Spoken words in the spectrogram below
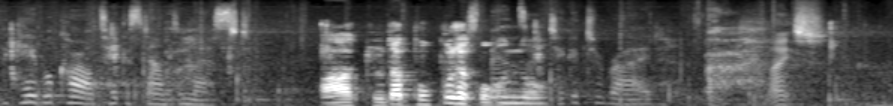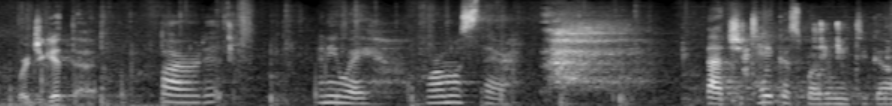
The cable car will take us down to the nest. 아, 둘 다 복부 잡고 Spends 건너. our ticket to ride. Nice. Where'd you get that? Borrowed it. Anyway, we're almost there. That should take us where we need to go.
